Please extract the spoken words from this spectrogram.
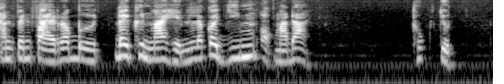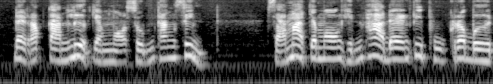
อันเป็นฝ่ายระเบิดได้ขึ้นมาเห็นแล้วก็ยิ้มออกมาได้ ทุกจุด ได้รับการเลือกอย่างเหมาะสมทั้งสิ้น สามารถจะมองเห็นผ้าแดงที่ผูกระเบิด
